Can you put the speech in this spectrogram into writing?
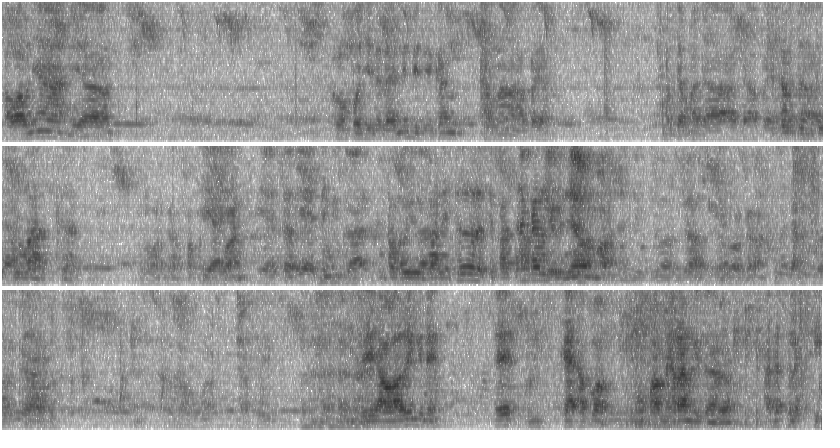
Awalnya ya kelompok jendela ini didirikan karena apa ya? Semacam ada ada apa ya? Kita ada- bentuk keluarga. Keluarga Iya, iya, paguyuban ya itu ya itu juga paguyuban itu sifatnya kan akhirnya memang jadi keluarga keluarga. semacam keluarga. Jadi awalnya gini eh kayak apa mau pameran gitu Iya. ya ada seleksi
